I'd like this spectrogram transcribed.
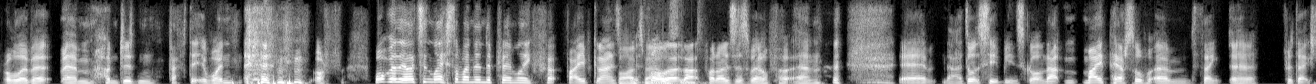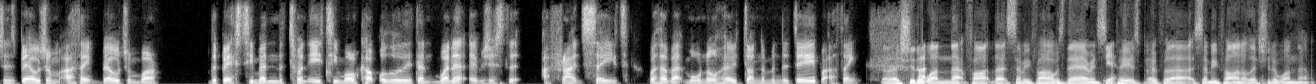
Probably about um, 150 to win. or what were the odds in Leicester winning the Premier League? F- five grand. Five it's probably like that for us as well. But um, um, nah, I don't see it being Scotland. That my personal um, think uh, prediction is Belgium. I think Belgium were the best team in the 2018 World Cup, although they didn't win it. It was just that a France side with a bit more know-how done them in the day. But I think no, they should have won that far, that semi-final. I was there in St. Yeah. Petersburg for that semi-final. They should have won that.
